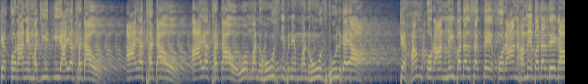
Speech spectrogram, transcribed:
कि कुरान मजीद की आयत हटाओ आयत हटाओ आयत हटाओ। वो मनहूस इबन मनहूस भूल गया कि हम कुरान नहीं बदल सकते, कुरान हमें बदल देगा।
